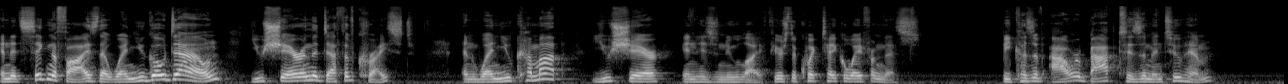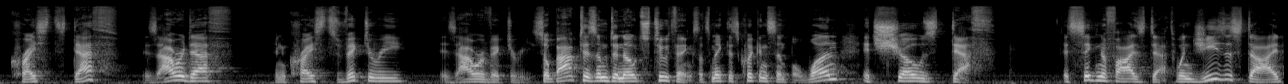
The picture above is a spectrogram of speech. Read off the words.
And it signifies that when you go down, you share in the death of Christ. And when you come up, you share in his new life. Here's the quick takeaway from this. Because of our baptism into him, Christ's death is our death, and Christ's victory is our victory. So baptism denotes two things. Let's make this quick and simple. One, it shows death. It signifies death. When Jesus died,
